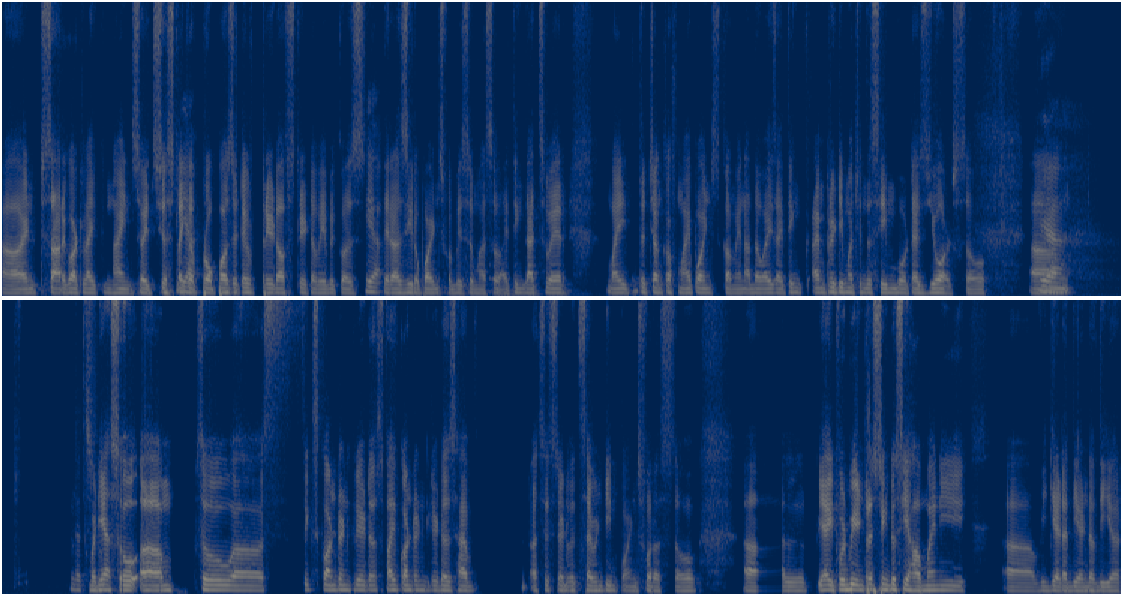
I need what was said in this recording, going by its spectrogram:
Uh, and Sarr got like nine. So it's just like yeah. a pro positive trade off straight away because yeah. there are zero points for Bissouma. So I think that's where my the chunk of my points come in otherwise i think i'm pretty much in the same boat as yours so um, yeah that's but true. yeah so um so uh six content creators five content creators have assisted with 17 points for us so uh yeah it would be interesting to see how many uh we get at the end of the year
